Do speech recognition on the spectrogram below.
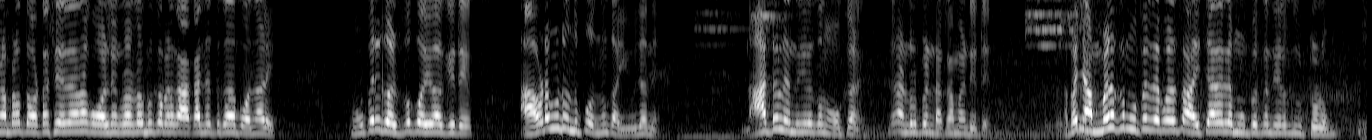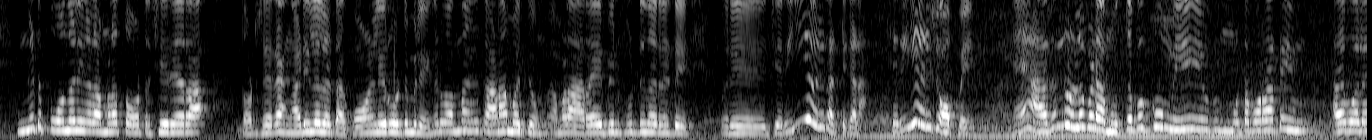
നമ്മുടെ തോട്ടശ്ശേരിയുടെ കോളനി ക്ലബ്ബൊക്കെ നമ്മുടെ കാക്കാന്റെ അടുത്തൊക്കെ പോന്നാളേ. മൂപ്പര് ഗൾഫൊക്കെ ഒഴിവാക്കിയിട്ട് അവിടെ കൊണ്ട് ഒന്നും ഇപ്പോൾ ഒന്നും കഴിയൂലെന്നേ നാട്ടിൽ എന്തെങ്കിലുമൊക്കെ നോക്കുകയാണ് രണ്ട് റുപ്യ ഉണ്ടാക്കാൻ വേണ്ടിയിട്ട്. അപ്പം നമ്മളൊക്കെ മൂപ്പര് ഇതേപോലെ സഹായിച്ചാലല്ലേ മൂപ്പർക്ക് എന്തെങ്കിലും കിട്ടുള്ളൂ. ഇങ്ങോട്ട് പോകുന്നുണ്ടെങ്കിൽ നമ്മളെ തോട്ടശ്ശേരിയറ തോട്ടശ്ശേരി അങ്ങാടിയിലല്ല കേട്ടോ കോളനി റോട്ടുമ്പിൽ ഇങ്ങോട്ട് വന്നാൽ അങ്ങ് കാണാൻ പറ്റും. നമ്മൾ അറേബ്യൻ ഫുഡ് എന്ന് പറഞ്ഞിട്ട് ഒരു ചെറിയൊരു തട്ടുകട ചെറിയൊരു ഷോപ്പ് ഏഹ് അതിന്റെ ഉള്ളിൽ ഇവിടെ മുത്തപ്പക്കും ഈ മുട്ട പൊറാട്ടയും അതേപോലെ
